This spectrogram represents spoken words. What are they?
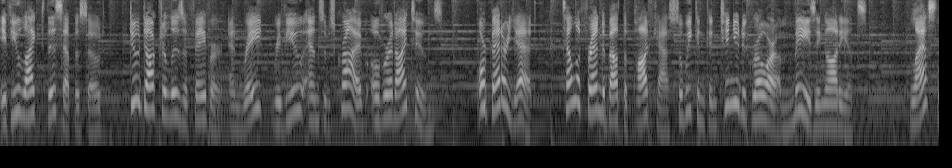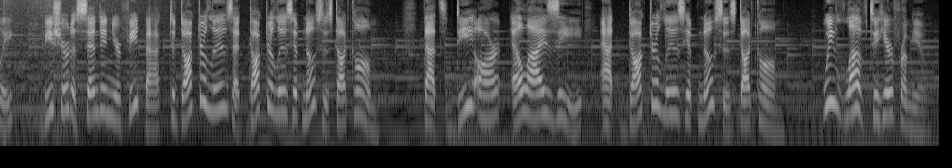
If you liked this episode, do Dr. Liz a favor and rate, review, and subscribe over at iTunes. Or better yet, tell a friend about the podcast so we can continue to grow our amazing audience. Lastly, be sure to send in your feedback to Dr. Liz at drlizhypnosis.com. That's D R L I Z at drlizhypnosis.com. We love to hear from you.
